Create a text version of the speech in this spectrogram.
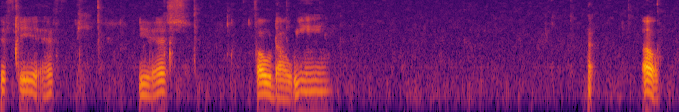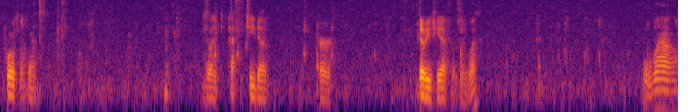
50 FPS for win. oh, fourth the win. Like FTW or WTF. I was like, what? Wow,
